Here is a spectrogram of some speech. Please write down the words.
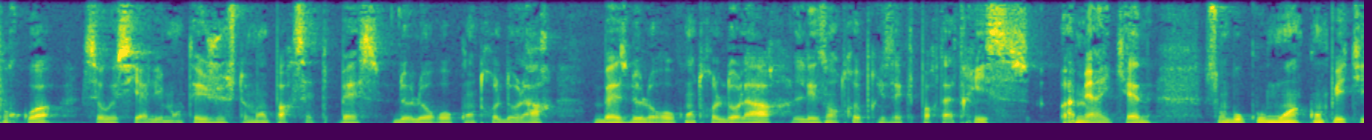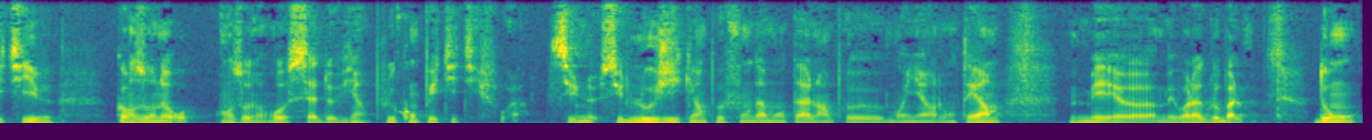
Pourquoi? C'est aussi alimenté justement par cette baisse de l'euro contre le dollar. Baisse de l'euro contre le dollar, les entreprises exportatrices américaines sont beaucoup moins compétitives qu'en zone euro. En zone euro, ça devient plus compétitif. Voilà. C'est une, logique un peu fondamentale, un peu moyen à long terme, mais, euh, voilà globalement. Donc,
